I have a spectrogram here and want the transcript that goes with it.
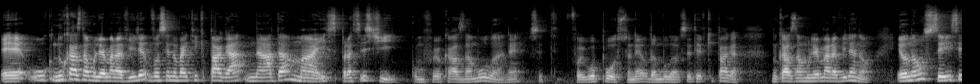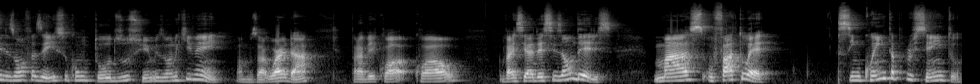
É, o, no caso da Mulher Maravilha, você não vai ter que pagar nada a mais para assistir, como foi o caso da Mulan, né? Você, foi o oposto, né? O da Mulan você teve que pagar. No caso da Mulher Maravilha, não. Eu não sei se eles vão fazer isso com todos os filmes no ano que vem. Vamos aguardar para ver qual, qual vai ser a decisão deles. Mas o fato é, 50%,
